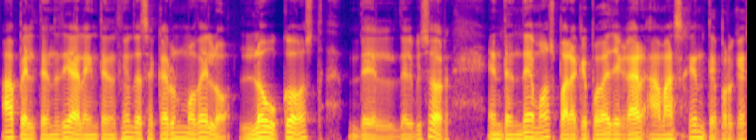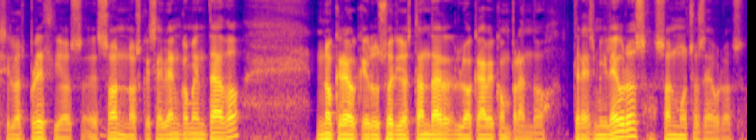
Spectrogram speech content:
Apple tendría la intención de sacar un modelo low cost del, del visor. Entendemos para que pueda llegar a más gente, porque si los precios eh, son los que se habían comentado, no creo que el usuario estándar lo acabe comprando. 3.000 euros son muchos euros.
